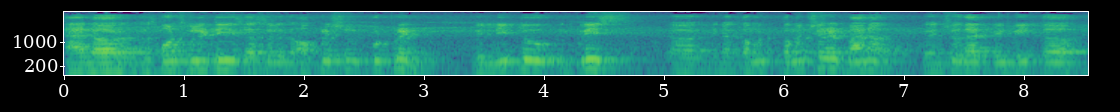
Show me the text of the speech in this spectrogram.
and our responsibilities as well as the operational footprint will need to increase uh, in a commen- commensurate manner to ensure that we meet the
